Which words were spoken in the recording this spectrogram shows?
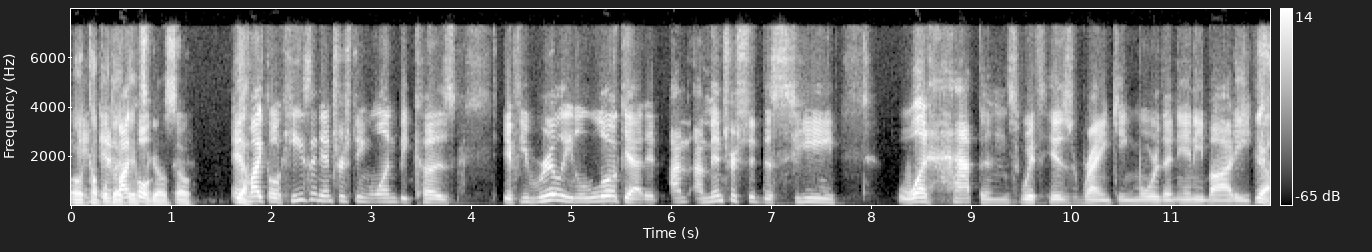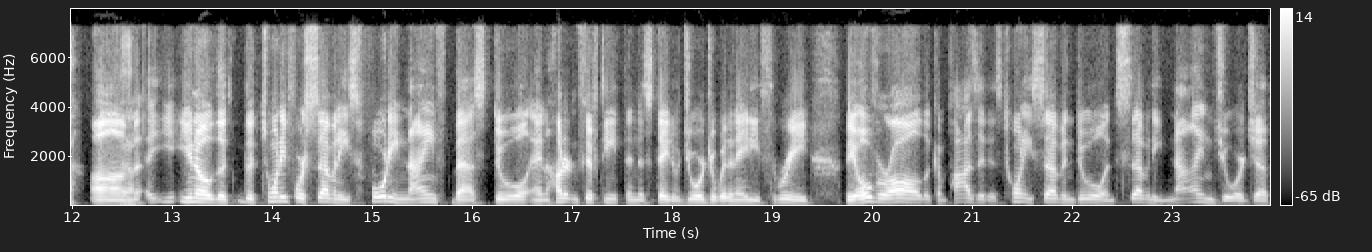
oh, a couple and decades Michael, ago. So, and yeah. Michael, he's an interesting one because if you really look at it, I'm, I'm interested to see – what happens with his ranking more than anybody. Yeah. Um, yeah. You, you, know, the the 24/7 he's 49th best dual and 115th in the state of Georgia with an 83. The overall the composite is 27 dual and 79 Georgia.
